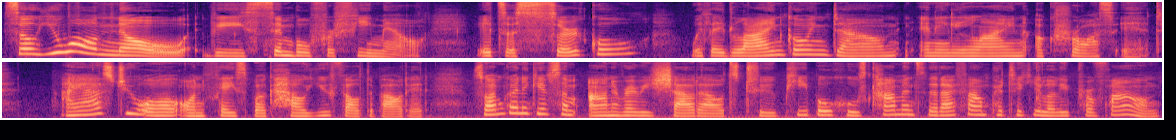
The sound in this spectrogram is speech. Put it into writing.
So, you all know the symbol for female. It's a circle with a line going down and a line across it. I asked you all on Facebook how you felt about it, so I'm going to give some honorary shout outs to people whose comments that I found particularly profound.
